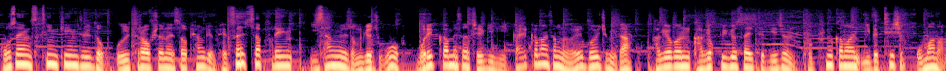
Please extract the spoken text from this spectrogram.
고사양 스팀 게임들도 울트라 옵션에서 평균 144프레임 이상을 넘겨주고 몰입감에서 즐기기 깔끔한 성능을 보여줍니다. 가격은 가격 비교 사이트 기준 부품가만 275만원,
